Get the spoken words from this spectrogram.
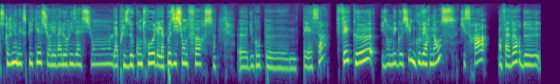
ce que je viens d'expliquer sur les valorisations, la prise de contrôle et la position de force euh, du groupe euh, PSA fait que ils ont négocié une gouvernance qui sera en faveur de,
